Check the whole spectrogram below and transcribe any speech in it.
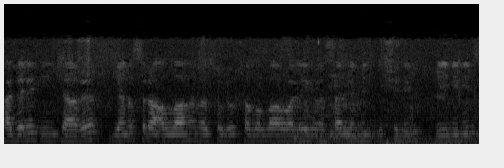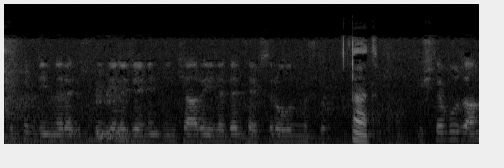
kaderin inkarı, yanı sıra Allah'ın Resulü sallallahu aleyhi ve sellemin işinin, dininin bütün dinlere üstün geleceğinin inkarı ile de tefsir olunmuştur. Evet. İşte bu zan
